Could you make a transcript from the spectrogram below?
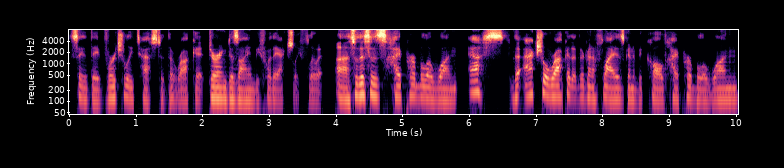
say that they virtually tested the rocket during design before they actually flew it. Uh, so this is Hyperbola 1S. The actual rocket that they're going to fly is going to be called Hyperbola 1,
